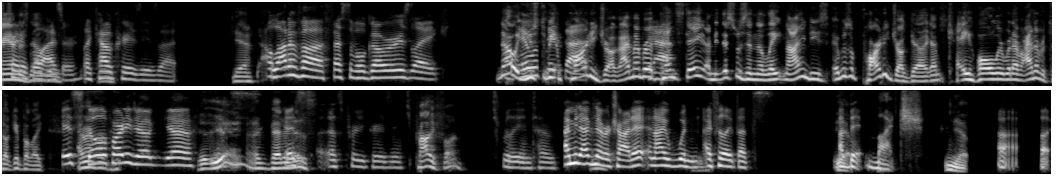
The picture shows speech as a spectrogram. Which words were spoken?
Instagram is now doing- tranquilizer. Like how Yeah. crazy is that? yeah. A lot of uh festival goers like No, it They used to be a that. party drug. I remember at Penn State. I mean, this was in the late '90s. It was a party drug there. Like I'm K hole or whatever. I never took it, but like, It's still a party drug. Yeah. yeah, I bet it's. That's pretty crazy. It's probably fun. It's really intense. I mean, I've Yeah. never tried it and I wouldn't. I feel like that's Yeah, a bit much. yeah, Uh, but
